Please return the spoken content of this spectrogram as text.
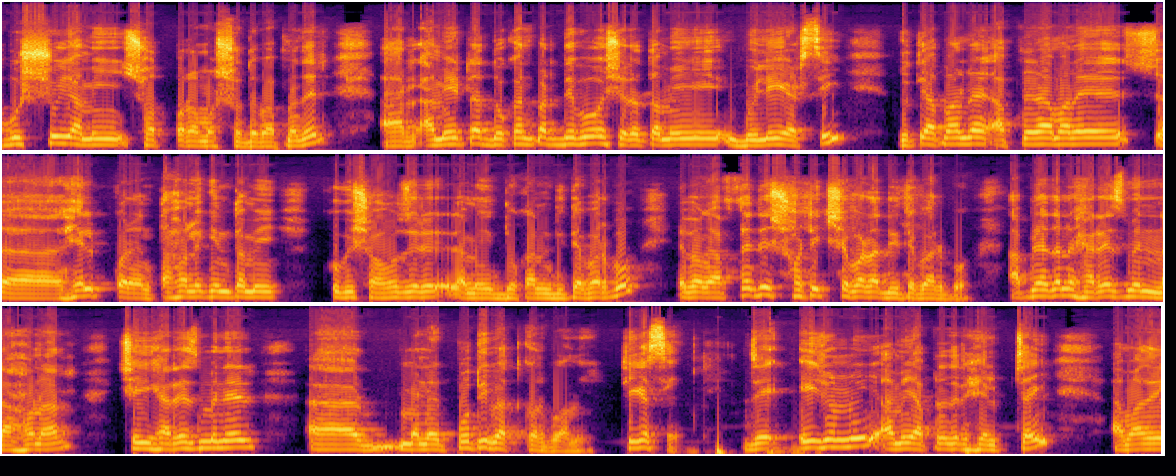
অবশ্যই আমি সৎ পরামর্শ দেবো আপনাদের। আর আমি এটা দোকানপাট দেবো, সেটা তো আমি বলেই আসছি। যদি আপনারা আপনারা আমার হেল্প করেন, তাহলে কিন্তু আমি খুবই সহজে আমি দোকান দিতে পারব এবং আপনাদের সঠিক সেবাটা দিতে পারব। আপনারা যেন হ্যারাসমেন্ট না হন, আর সেই হ্যারাসমেন্টের মানে প্রতিবাদ করব আমি। ঠিক আছে? যে এই জন্যই আমি আপনাদের হেল্প চাই। আমাদের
